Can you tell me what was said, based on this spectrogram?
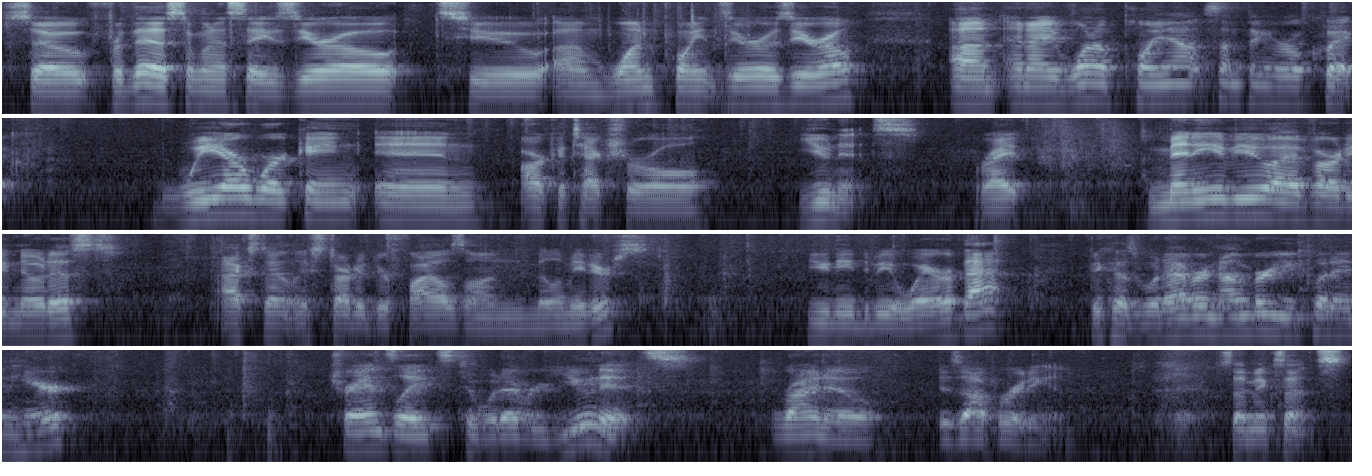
so for this, I'm going to say 0 to um, 1.00. Um, and I want to point out something real quick. We are working in architectural units, right? Many of you, I've already noticed, accidentally started your files on millimeters. You need to be aware of that because whatever number you put in here translates to whatever units Rhino is operating in. Does that make sense?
